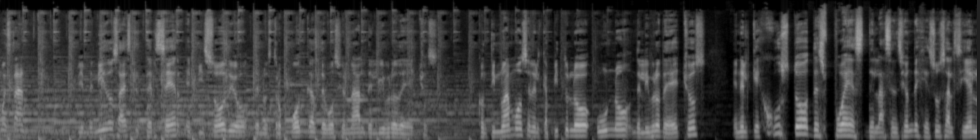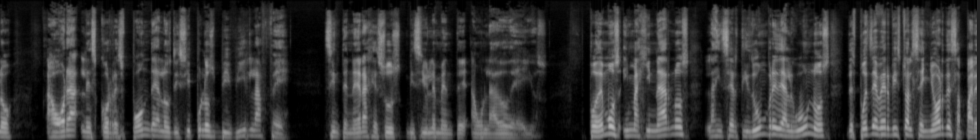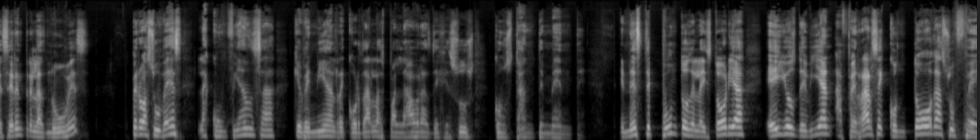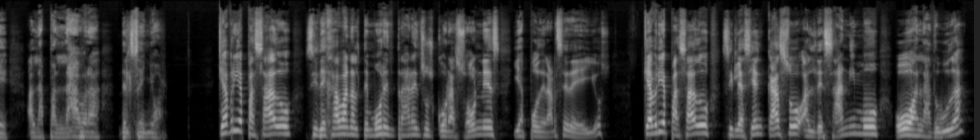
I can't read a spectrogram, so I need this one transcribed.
¿Cómo están? Bienvenidos a este tercer episodio de nuestro podcast devocional del libro de Hechos. Continuamos en el capítulo 1 del libro de Hechos, en el que justo después de la ascensión de Jesús al cielo, ahora les corresponde a los discípulos vivir la fe sin tener a Jesús visiblemente a un lado de ellos. Podemos imaginarnos la incertidumbre de algunos después de haber visto al Señor desaparecer entre las nubes, pero a su vez la confianza que venía al recordar las palabras de Jesús constantemente. En este punto de la historia, ellos debían aferrarse con toda su fe a la palabra del Señor. ¿Qué habría pasado si dejaban al temor entrar en sus corazones y apoderarse de ellos? ¿Qué habría pasado si le hacían caso al desánimo o a la duda?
